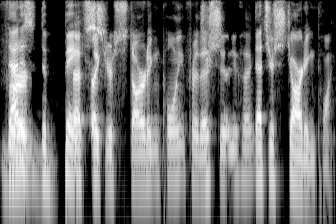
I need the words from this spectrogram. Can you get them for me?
For, that is the base. That's like your starting point for this deal. You think that's your starting point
